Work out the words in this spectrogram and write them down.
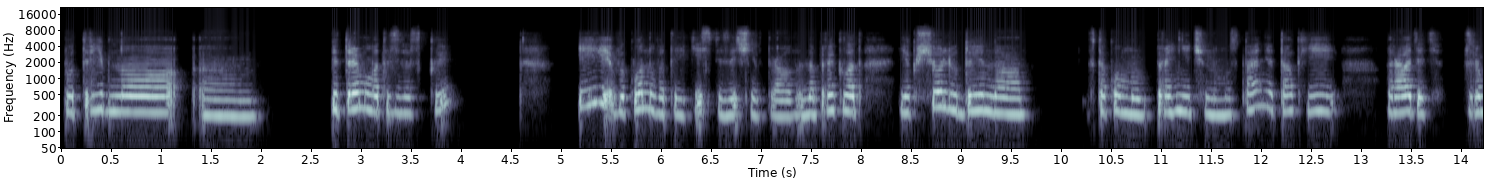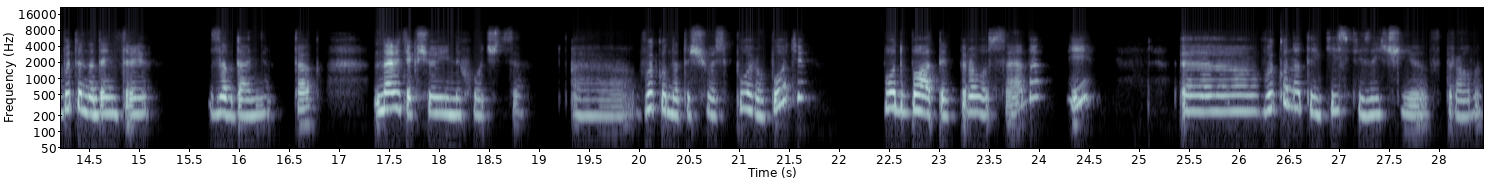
потрібно ем, підтримувати зв'язки і виконувати якісь фізичні вправи. Наприклад, якщо людина в такому пригніченому стані, так їй радять зробити на день три завдання, так? Навіть якщо їй не хочеться е, виконати щось по роботі, подбати про себе і е, виконати якісь фізичні вправи.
